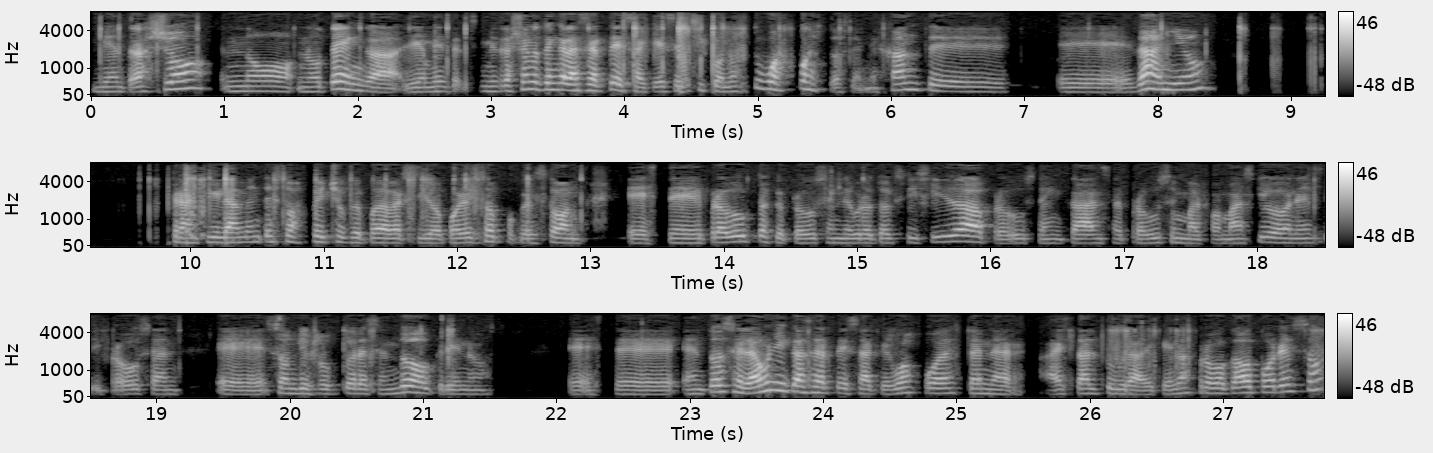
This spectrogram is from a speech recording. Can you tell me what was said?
mientras yo no, no tenga, mientras, yo no tenga la certeza que ese chico no estuvo expuesto a semejante eh, daño, tranquilamente sospecho que puede haber sido por eso, porque son este, productos que producen neurotoxicidad, producen cáncer, producen malformaciones y producen, eh, son disruptores endocrinos. Este, entonces, la única certeza que vos podés tener a esta altura de que no es provocado por eso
